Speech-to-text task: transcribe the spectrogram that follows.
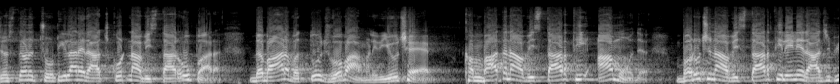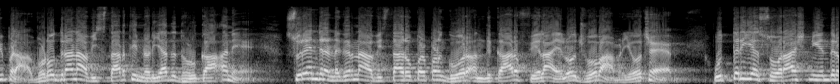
જસદણ, ચોટીલા અને રાજકોટના વિસ્તાર ઉપર દબાણ વધતું જોવા મળી રહ્યું છે. ખંભાતના વિસ્તારથી આમોદ, ભરૂચના વિસ્તારથી લઈને રાજપીપળા, વડોદરાના વિસ્તારથી નડિયાદ, ધોળકા અને સુરેન્દ્રનગરના વિસ્તાર ઉપર પણ ઘોર અંધકાર ફેલાયેલો જોવા મળ્યો છે. ઉત્તરીય સૌરાષ્ટ્રની અંદર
